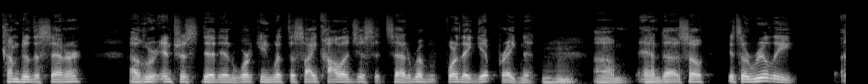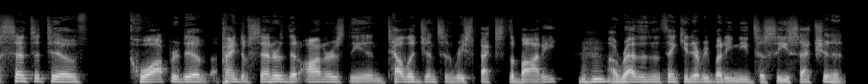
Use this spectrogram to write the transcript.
come to the center uh, who are interested in working with the psychologists, et cetera, before they get pregnant. Mm-hmm. Um, and uh, so it's a really sensitive, cooperative kind of center that honors the intelligence and respects the body mm-hmm. uh, rather than thinking everybody needs a C section. It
